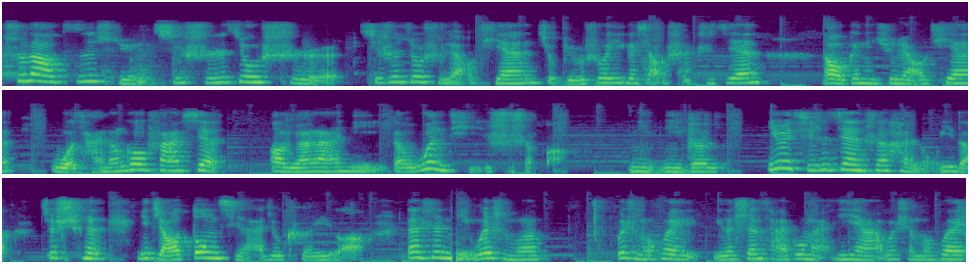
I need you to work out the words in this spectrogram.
说到咨询，其实就是其实就是聊天，就比如说一个小时之间，那我跟你去聊天，我才能够发现哦，原来你的问题是什么，你你的，因为其实健身很容易的，就是 你只要动起来就可以了，但是你为什么为什么会你的身材不满意啊？为什么会？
